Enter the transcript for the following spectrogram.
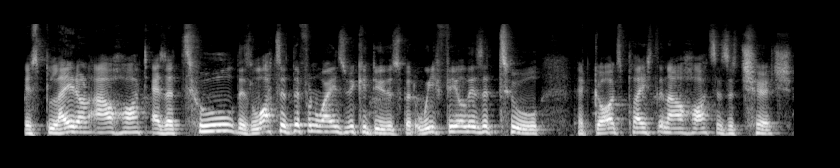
is laid on our heart as a tool. There's lots of different ways we could do this, but we feel there's a tool that God's placed in our hearts as a church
